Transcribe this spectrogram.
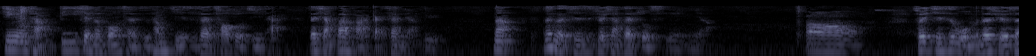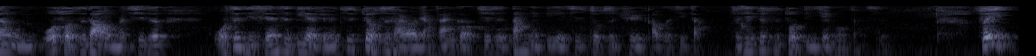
晶圆厂第一线的工程师，他们其实是在操作机台，在想办法改善良率，那那个其实就像在做实验一样。哦，所以其实我们的学生，我们我所知道，我们其实。我自己实验室毕业的学生，就就至少有两三个，其实当年毕业其实就是去高科技找，直接就是做第一线工程师。所以，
